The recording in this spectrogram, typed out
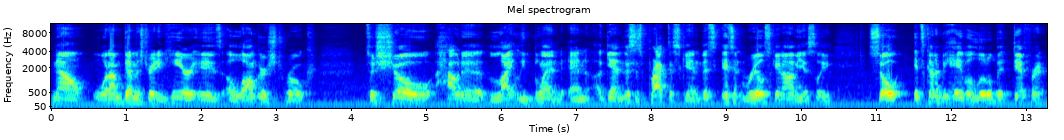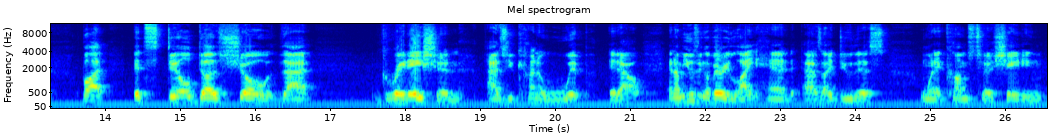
Now, what I'm demonstrating here is a longer stroke to show how to lightly blend. And again, this is practice skin. This isn't real skin, obviously. So it's going to behave a little bit different, but it still does show that gradation as you kind of whip it out. And I'm using a very light hand as I do this when it comes to shading.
